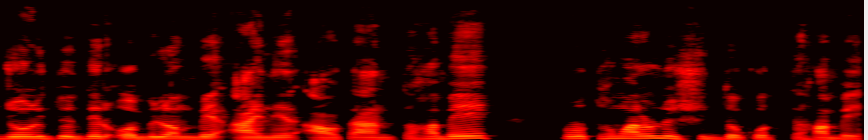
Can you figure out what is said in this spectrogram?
জড়িতদের অবিলম্বে আইনের আওতায় আনতে হবে। প্রথম আলো নিষিদ্ধ করতে হবে।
